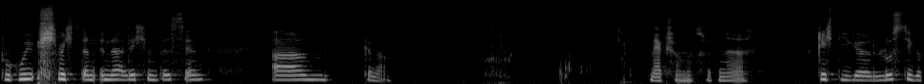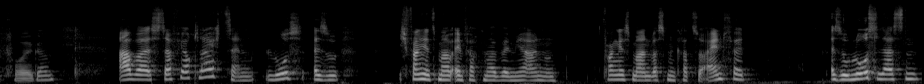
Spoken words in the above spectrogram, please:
beruhige ich mich dann innerlich ein bisschen. Ähm, genau. Merk schon, das wird eine richtige, lustige Folge. Aber es darf ja auch leicht sein. Los, also ich fange jetzt mal einfach mal bei mir an und fange jetzt mal an, was mir gerade so einfällt. Also loslassen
